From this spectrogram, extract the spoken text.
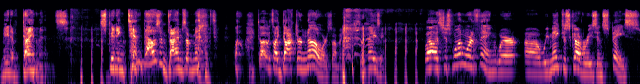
made of diamonds spinning 10,000 times a minute. it's like Dr. No or something. It's amazing. well, it's just one more thing where uh, we make discoveries in space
